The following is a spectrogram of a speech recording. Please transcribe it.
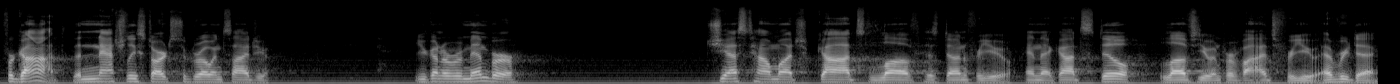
for God that naturally starts to grow inside you. You're going to remember just how much God's love has done for you and that God still loves you and provides for you every day.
